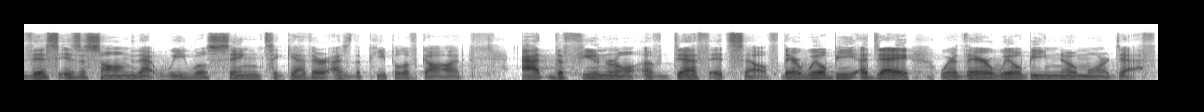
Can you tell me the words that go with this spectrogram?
This is a song that we will sing together as the people of God at the funeral of death itself. There will be a day where there will be no more death.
